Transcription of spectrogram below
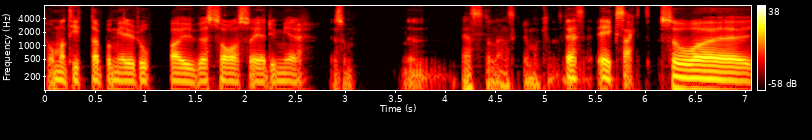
om man tittar på mer Europa och USA så är det ju mer liksom, västerländsk demokrati. Väst- Exakt. Så, eh,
